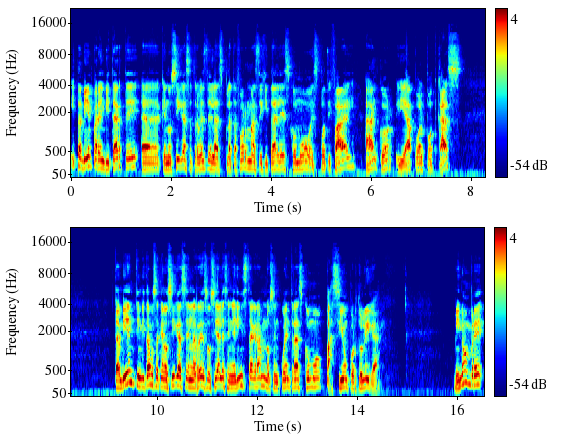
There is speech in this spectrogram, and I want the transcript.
Y también para invitarte a que nos sigas a través de las plataformas digitales como Spotify, Anchor y Apple Podcasts. También te invitamos a que nos sigas en las redes sociales, en el Instagram nos encuentras como Pasión por tu Liga. Mi nombre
